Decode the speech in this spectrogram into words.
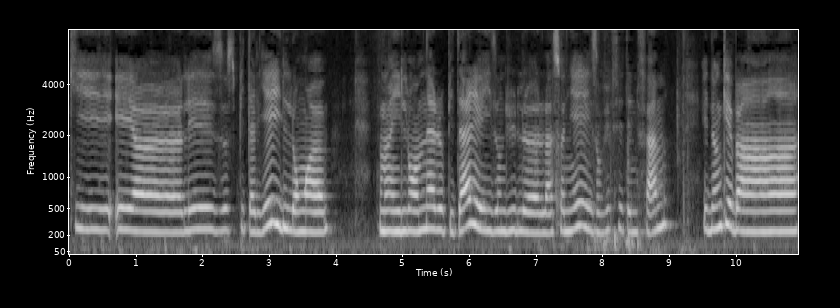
Qui, et euh, les hospitaliers, ils l'ont euh, ils l'ont emmenée à l'hôpital et ils ont dû le- la soigner et ils ont vu que c'était une femme. Et donc, eh ben,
